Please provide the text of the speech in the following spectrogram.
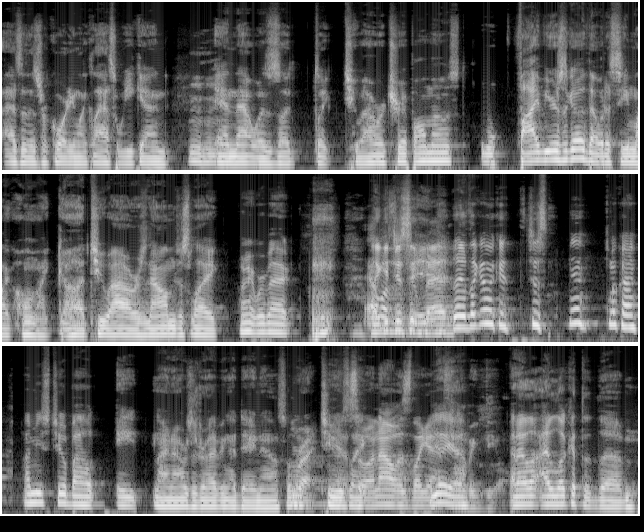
as of this recording, like last weekend, Mm-hmm. and that was a like two hour trip almost. Five years ago, that would have seemed like, oh my god, two hours. Now I'm just like, all right, we're back. like it just, too it- bad. it's like okay, just yeah, okay. I'm used to about eight, nine hours of driving a day now, so like, two Yeah, is like so an hour is like, yeah, yeah, yeah. no big deal. And I, I look at the, the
